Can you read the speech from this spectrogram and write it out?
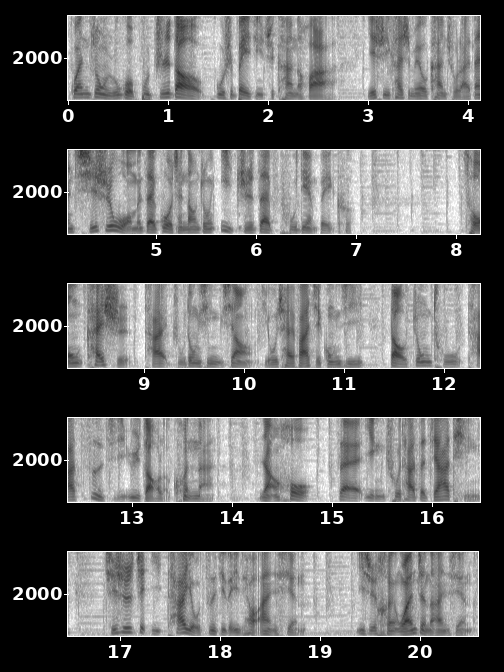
观众如果不知道故事背景去看的话，也许一开始没有看出来。但其实我们在过程当中一直在铺垫贝克，从开始他主动性向邮差发起攻击，到中途他自己遇到了困难，然后再引出他的家庭。其实这一他有自己的一条暗线的，一直很完整的暗线的。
